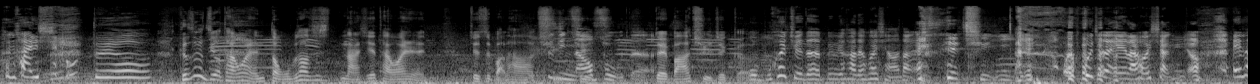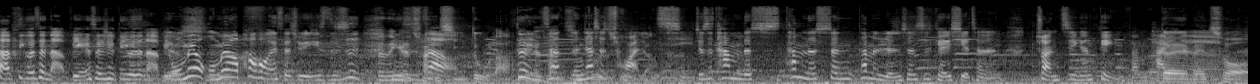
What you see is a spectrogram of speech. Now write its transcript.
很害羞。对啊，可是只有台湾人懂，我不知道是哪些台湾人就是把它自己脑补的对，把它取这个。我不会觉得 Billy Holiday 会想要当 S.H.E，耶我也不觉得 Ella 会想要。Ella 地位在哪边？S.H.E 地位在哪边？我没有，我没有要炮轰 S.H.E，只是就那你知道个传奇度啦，对，那个你知道人家是传奇，就是他们的他们的生他们人生是可以写成传记跟电影翻拍的。对，没。错。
